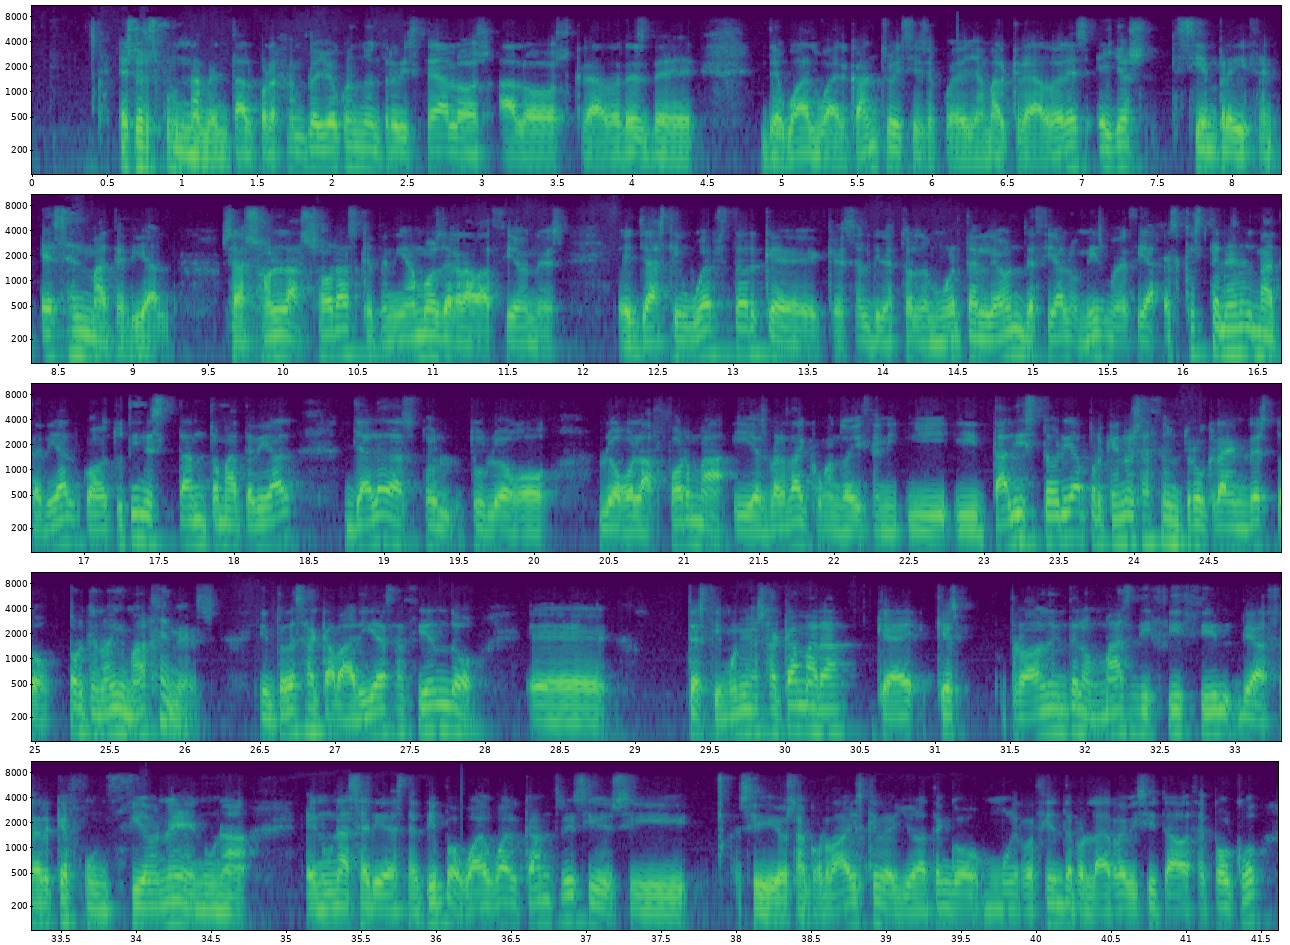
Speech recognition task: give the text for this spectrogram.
Eso es fundamental. Por ejemplo, yo cuando entrevisté a los, a los creadores de Wild Wild Country, si se puede llamar creadores, ellos siempre dicen, es el material. O sea, son las horas que teníamos de grabaciones. Eh, Justin Webster, que, es el director de Muerte en León, decía lo mismo. Decía, es que es tener el material. Cuando tú tienes tanto material, ya le das tú, luego, luego la forma. Y es verdad que cuando dicen, y, tal historia, ¿por qué no se hace un true crime de esto? Porque no hay imágenes. Y entonces acabarías haciendo eh, testimonios a cámara, que, que es probablemente lo más difícil de hacer que funcione en una, en una serie de este tipo. Wild Wild Country, si, si, si os acordáis, que yo la tengo muy reciente, pero la he revisitado hace poco,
